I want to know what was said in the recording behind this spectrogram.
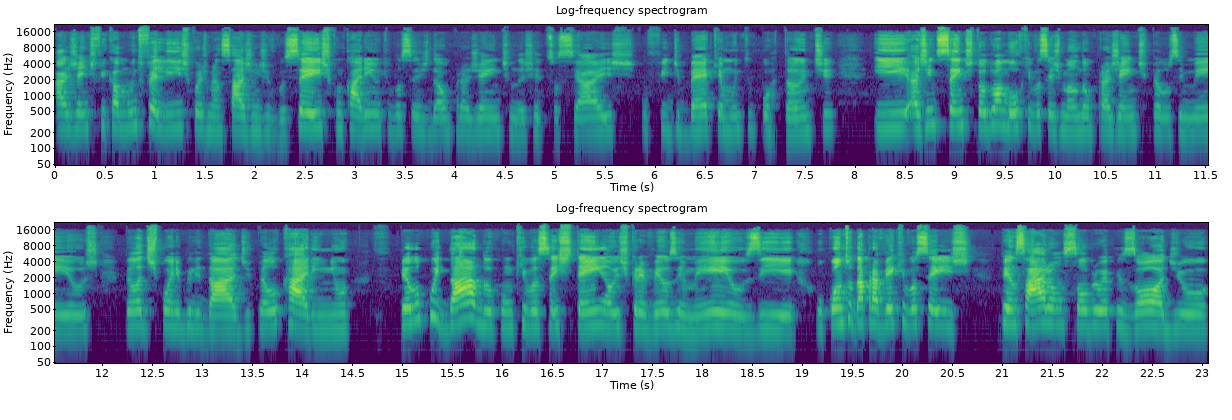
A gente fica muito feliz com as mensagens de vocês, com o carinho que vocês dão pra gente nas redes sociais. O feedback é muito importante. E a gente sente todo o amor que vocês mandam pra gente pelos e-mails, pela disponibilidade, pelo carinho, pelo cuidado com que vocês têm ao escrever os e-mails e o quanto dá pra ver que vocês pensaram sobre o episódio.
